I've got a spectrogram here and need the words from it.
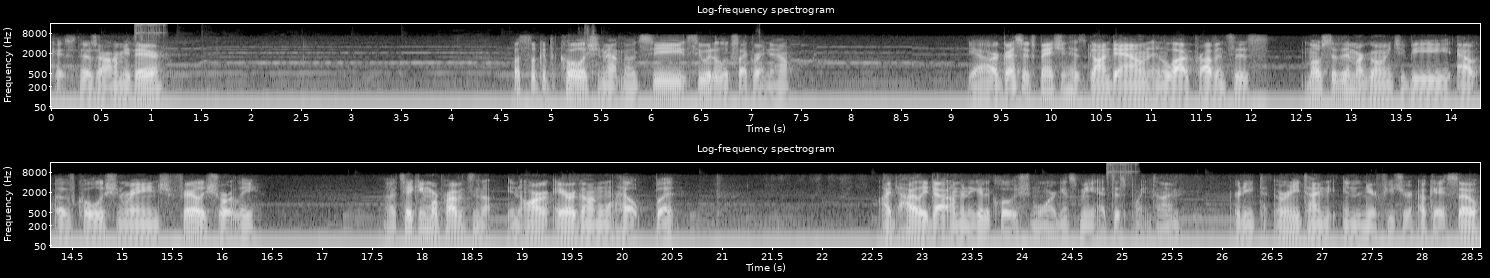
Okay, so there's our army there. Let's look at the coalition map mode. See see what it looks like right now. Yeah, our aggressive expansion has gone down in a lot of provinces. Most of them are going to be out of coalition range fairly shortly. Uh, taking more provinces in, in Aragon won't help, but I highly doubt I'm going to get a coalition war against me at this point in time, or any, or any time in the near future. Okay, so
